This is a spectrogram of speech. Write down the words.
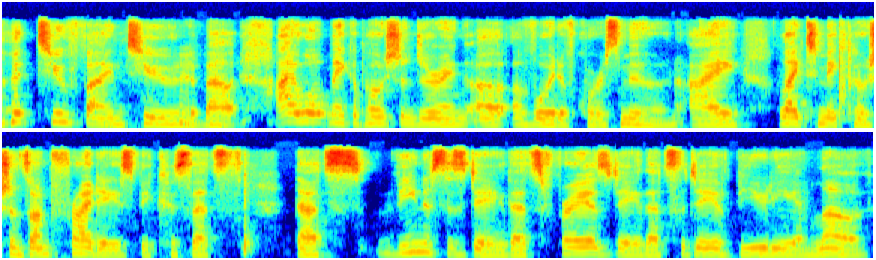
too fine tuned about i won't make a potion during a, a, void of course moon i like to make potions on fridays because that's that's venus's day that's freya's day that's the day of beauty and love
